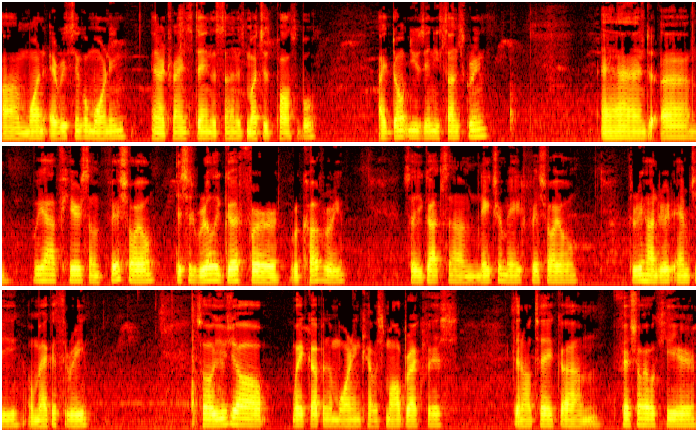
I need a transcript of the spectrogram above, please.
um, one every single morning and I try and stay in the sun as much as possible. I don't use any sunscreen. And um, we have here some fish oil. This is really good for recovery. So you got some nature made fish oil, 300 mg omega 3. So usually I'll wake up in the morning, have a small breakfast. Then I'll take um, fish oil here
